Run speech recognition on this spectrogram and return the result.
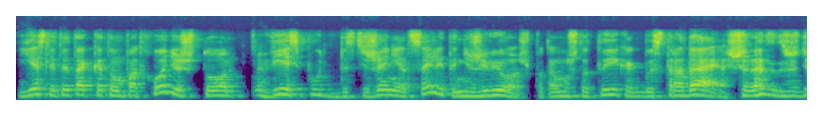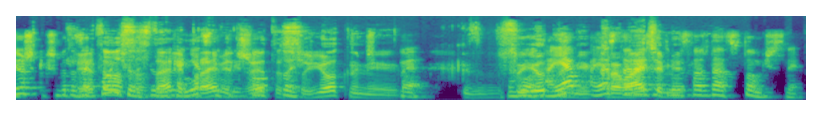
если ты так к этому подходишь, то весь путь достижения цели ты не живешь, потому что ты как бы страдаешь, да? ты ждешь, чтобы это Для этого закончилось, ты создали наконец-то private пришел к джеты с уютными, с Вот. А я, уютными а я стараюсь этим кроватями. наслаждаться в том числе.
